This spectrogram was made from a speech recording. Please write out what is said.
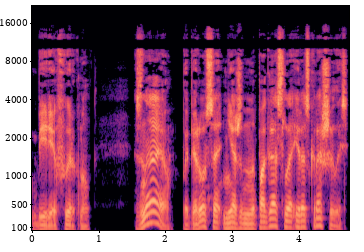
Берия фыркнул. Знаю, папироса неожиданно погасла и раскрошилась.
